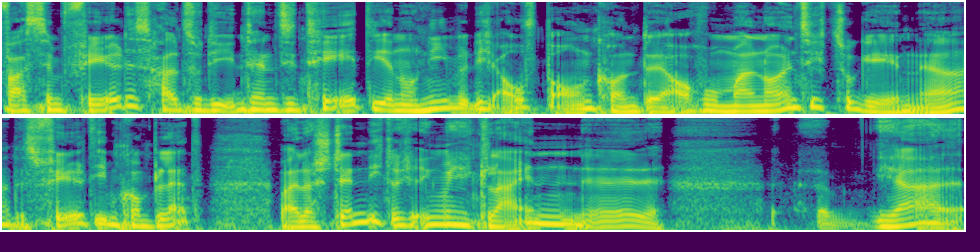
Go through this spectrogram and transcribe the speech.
was ihm fehlt, ist halt so die Intensität, die er noch nie wirklich aufbauen konnte, auch um mal 90 zu gehen. Ja? Das fehlt ihm komplett, weil er ständig durch irgendwelche kleinen, äh, äh, ja, äh,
